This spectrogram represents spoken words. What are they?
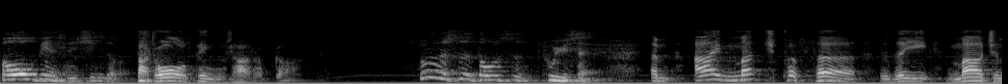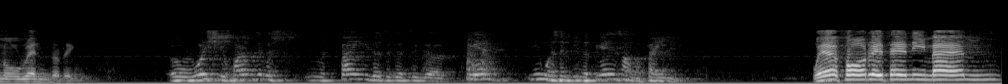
都变成新的了。 But all things are of God. 所有的事都是出于神。 Um, I much prefer the marginal rendering. 呃，我喜欢这个呃翻译的这个这个边英文圣经的边上的翻译。 Wherefore, if any man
